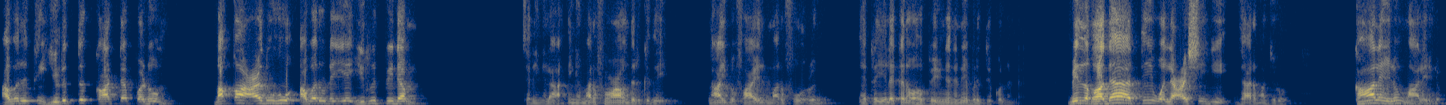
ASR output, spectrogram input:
அவருக்கு எடுத்து காட்டப்படும். மக்காதுஹு அவருடைய இருப்பிடம். சரிங்களா? இங்க மர்ஃபுவா வந்திருக்குது. நாய்பு ஃபாயில் மர்ஃபூன் நேற்றைய இலக்கண வகுப்பையும் இங்க நினைவுபடுத்திக் கொள்ளுங்க பில் கதாத்தி வல் அஷிகி ஜார் மஜ்ரூர். காலையிலும் மாலையிலும்.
